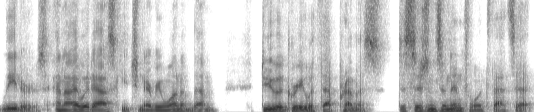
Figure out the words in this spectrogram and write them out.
leaders. And I would ask each and every one of them, do you agree with that premise? Decisions and influence, that's it.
